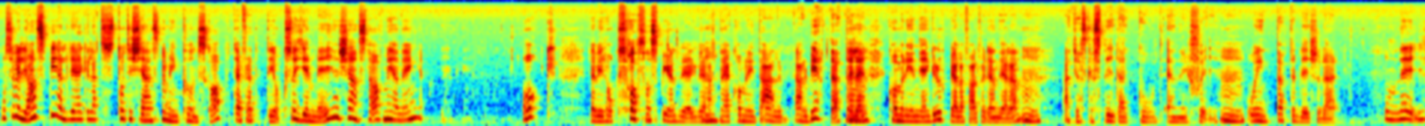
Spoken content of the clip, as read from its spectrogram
Och så vill jag ha en spelregel att stå till tjänst med min kunskap därför att det också ger mig en känsla av mening. Och jag vill också ha som spelregler att när jag kommer in till arbetet eller kommer in i en grupp i alla fall för den delen att jag ska sprida god energi och inte att det blir så där Åh nej,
